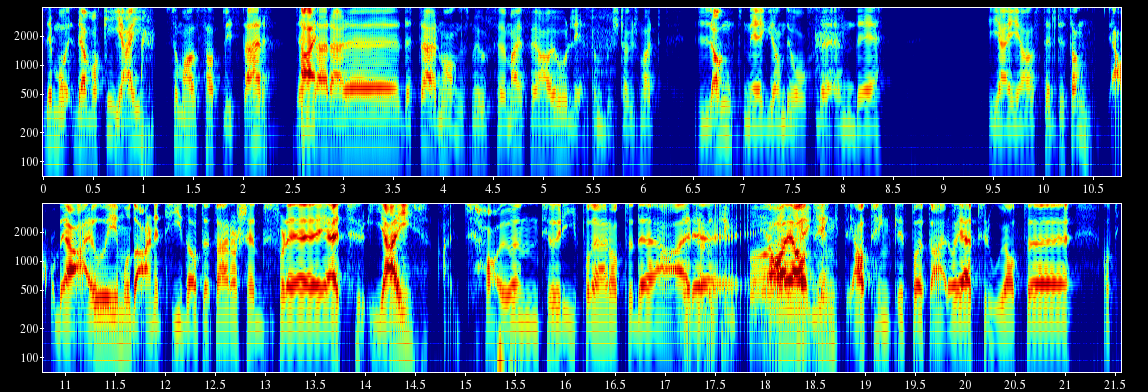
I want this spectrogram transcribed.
Det, må, det var ikke jeg som har satt lista her. Dette, er, dette er noen andre som har gjort før meg. For jeg har jo lest om bursdager som har vært langt mer grandiose enn det jeg har stelt i stand. Ja, og det er jo i moderne tid at dette her har skjedd. For det, jeg, jeg har jo en teori på det her at det er Dette har du eh, ja, jeg har tenkt, jeg har tenkt litt på dette her. Og jeg tror jo at, eh, at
